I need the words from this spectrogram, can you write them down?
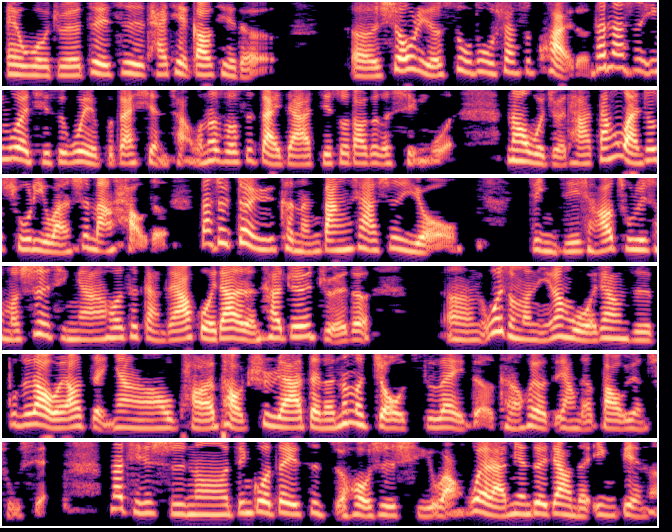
哎，我觉得这一次台铁高铁的。呃，修理的速度算是快的，但那是因为其实我也不在现场，我那时候是在家接收到这个新闻。那我觉得他当晚就处理完是蛮好的，但是对于可能当下是有紧急想要处理什么事情啊，或是赶着要回家的人，他就会觉得，嗯，为什么你让我这样子不知道我要怎样啊？我跑来跑去啊，等了那么久之类的，可能会有这样的抱怨出现。那其实呢，经过这一次之后，是希望未来面对这样的应变呢，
